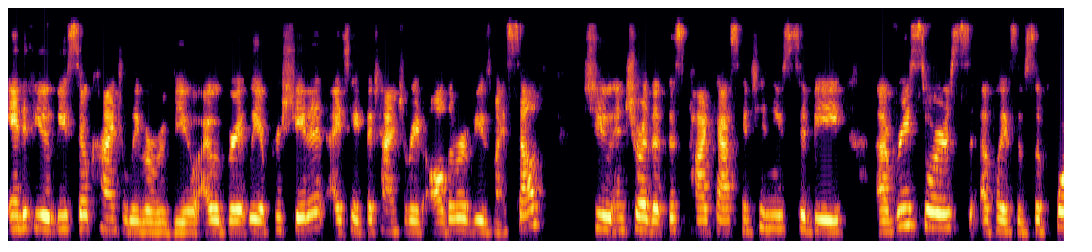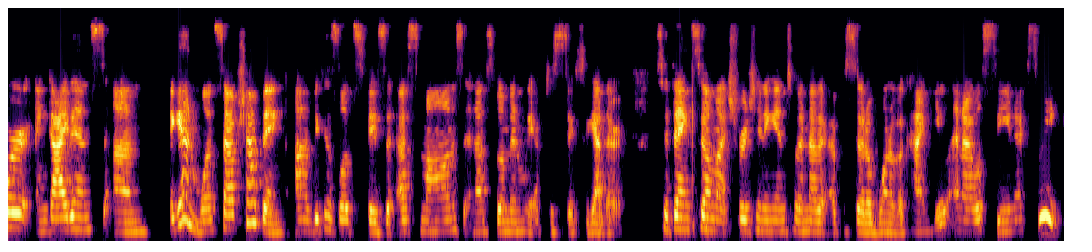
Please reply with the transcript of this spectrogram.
And if you would be so kind to leave a review, I would greatly appreciate it. I take the time to read all the reviews myself to ensure that this podcast continues to be a resource, a place of support and guidance. Um, again, one stop shopping, uh, because let's face it, us moms and us women, we have to stick together. So thanks so much for tuning in to another episode of One of a Kind You, and I will see you next week.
